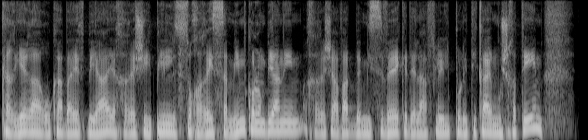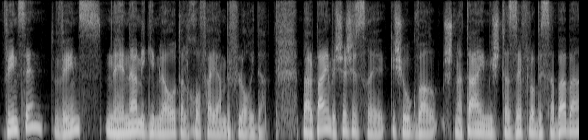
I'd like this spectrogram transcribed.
קריירה ארוכה ב-FBI, אחרי שהפיל סוחרי סמים קולומביאנים, אחרי שעבד במסווה כדי להפליל פוליטיקאים מושחתים, וינסנט, וינס, נהנה מגמלאות על חוף הים בפלורידה. ב-2016, כשהוא כבר שנתיים משתזף לו בסבבה,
